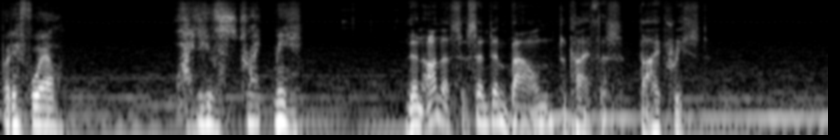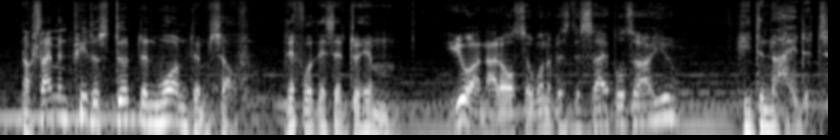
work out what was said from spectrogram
But if well, why do you strike me? Then Annas sent him bound to Caiaphas, the high priest. Now Simon Peter stood and warmed himself. Therefore they said to him, You are not also one of his disciples, are you? He denied it.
